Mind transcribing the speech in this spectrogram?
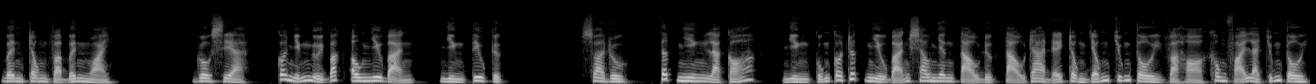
bên trong và bên ngoài. Gosia, có những người Bắc Âu như bạn, nhưng tiêu cực. Soaru, tất nhiên là có, nhưng cũng có rất nhiều bản sao nhân tạo được tạo ra để trông giống chúng tôi và họ không phải là chúng tôi,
